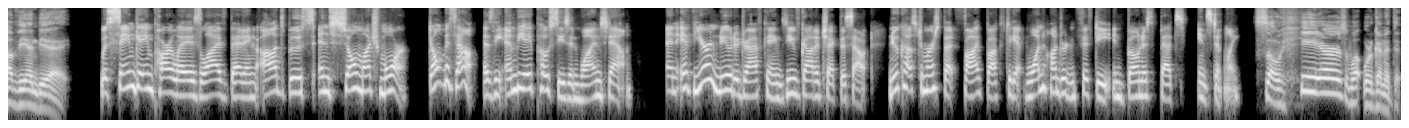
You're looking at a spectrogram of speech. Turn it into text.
of the NBA. With same game parlays, live betting, odds boosts, and so much more. Don't miss out as the NBA postseason winds down. And if you're new to DraftKings, you've got to check this out. New customers bet five bucks to get 150 in bonus bets instantly. So here's what we're going to do.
